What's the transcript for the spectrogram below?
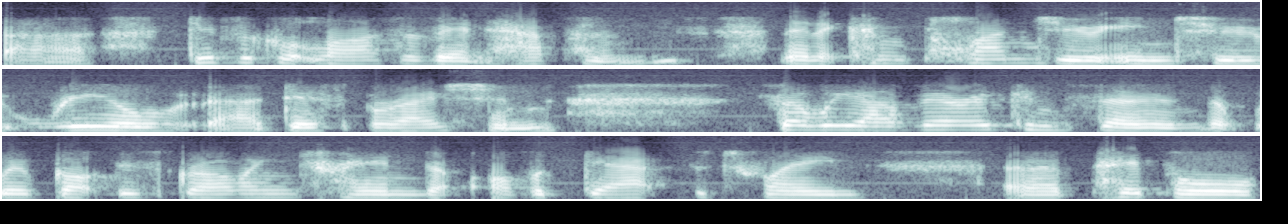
uh, difficult life event happens, then it can plunge you into real uh, desperation. So we are very concerned that we've got this growing trend of a gap between uh, people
